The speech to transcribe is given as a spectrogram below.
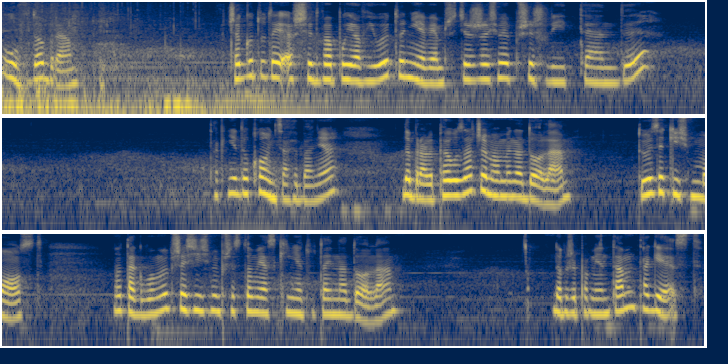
Uf, dobra. Czego tutaj aż się dwa pojawiły, to nie wiem. Przecież żeśmy przyszli tędy. Tak nie do końca chyba, nie? Dobra, ale pełzacze mamy na dole. Tu jest jakiś most. No tak, bo my przeszliśmy przez tą jaskinię tutaj na dole. Dobrze pamiętam? Tak jest.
